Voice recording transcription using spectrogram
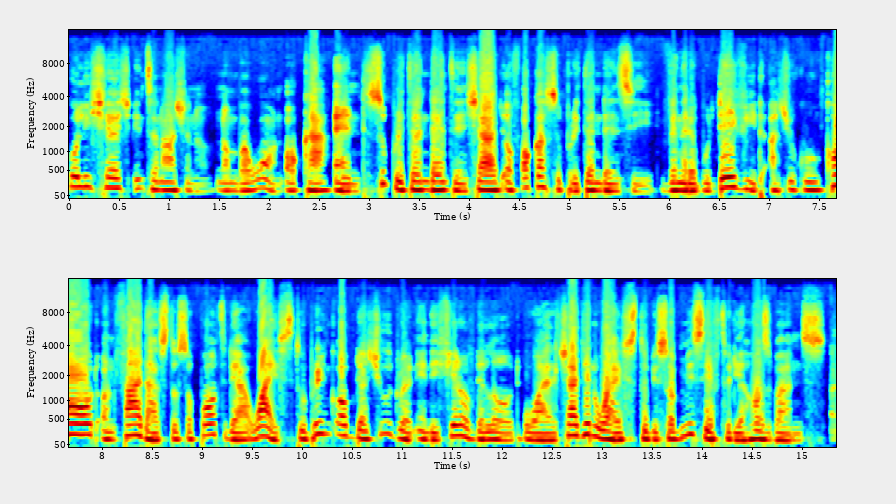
Holy Church International, number one, Awka, and Superintendent in charge of Awka Superintendency, Venerable David Achuku, called on fathers to support their wives to bring up their children in the fear of the Lord, while charging wives to be submissive to their husbands. We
